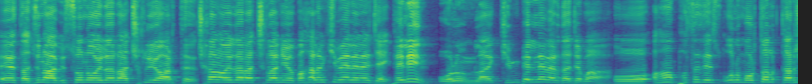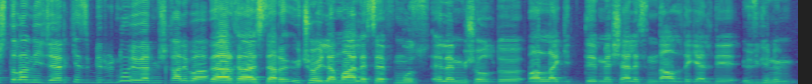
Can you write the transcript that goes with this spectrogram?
Evet Acun abi son oyları açıklıyor artık. Çıkan oylar açıklanıyor. Bakalım kim elenecek? Pelin. Oğlum lan kim Pelin'e verdi acaba? O aha patates. Oğlum ortalık karıştı lan iyice. Herkes birbirine oy vermiş galiba. Ve arkadaşlar 3 oyla maalesef muz elenmiş oldu. Valla gitti meşalesini de aldı geldi. Üzgünüm.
